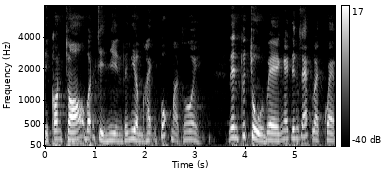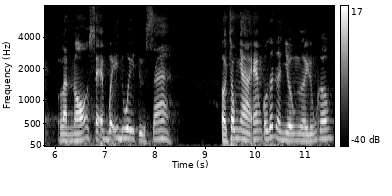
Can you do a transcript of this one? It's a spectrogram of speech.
thì con chó vẫn chỉ nhìn thấy niềm hạnh phúc mà thôi. Nên cứ chủ về nghe tiếng dép loẹt quẹt là nó sẽ vẫy đuôi từ xa. Ở trong nhà em có rất là nhiều người, đúng không?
